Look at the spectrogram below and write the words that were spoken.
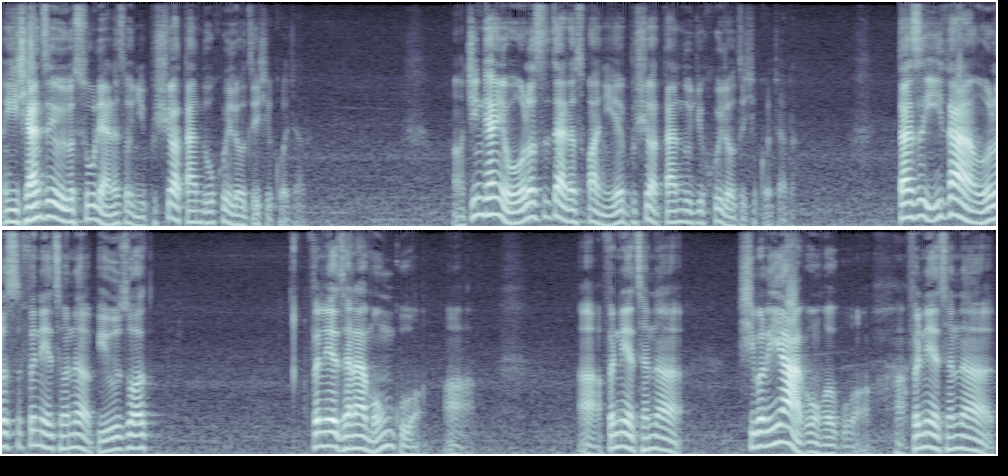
以前只有一个苏联的时候，你不需要单独贿赂这些国家的，啊，今天有俄罗斯在的话，你也不需要单独去贿赂这些国家的。但是，一旦俄罗斯分裂成了，比如说分裂成了蒙古啊，啊，分裂成了西伯利亚共和国啊，分裂成了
